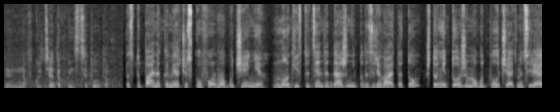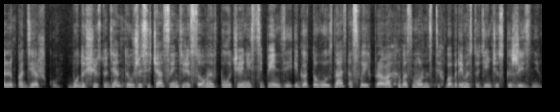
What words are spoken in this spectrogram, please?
на факультетах, в институтах. Поступая на коммерческую форму обучения, многие студенты даже не подозревают о том, что они тоже могут получать материальную поддержку. Будущие студенты уже сейчас заинтересованы в получении стипендий и готовы узнать о своих правах и возможностях во время студенческой жизни.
